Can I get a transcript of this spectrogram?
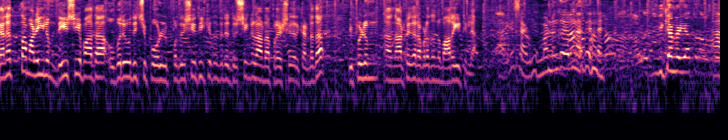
കനത്ത മഴയിലും ദേശീയപാത ഉപരോധിച്ചിപ്പോൾ പ്രതിഷേധിക്കുന്നതിന്റെ ദൃശ്യങ്ങളാണ് പ്രേക്ഷകർ കണ്ടത്. ഇപ്പോഴും നാട്ടുകാർ അവിടെ നിന്ന് മാറിയിട്ടില്ല. മണ്ണും തന്നെ. ജീവിക്കാൻ കഴിയാത്ത ആ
